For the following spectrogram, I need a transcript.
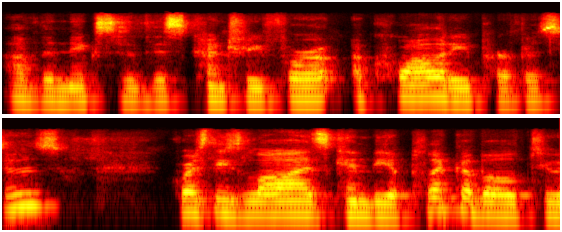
of the mix of this country for equality purposes. Of course, these laws can be applicable to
